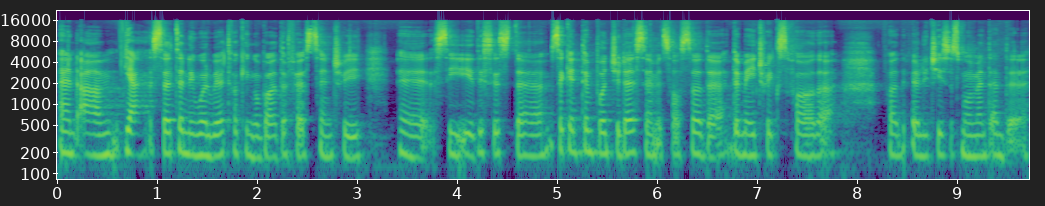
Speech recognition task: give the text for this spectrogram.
and um, yeah certainly when we're talking about the first century uh, CE this is the second temple Judaism. It's also the the matrix for the for the early Jesus movement and the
